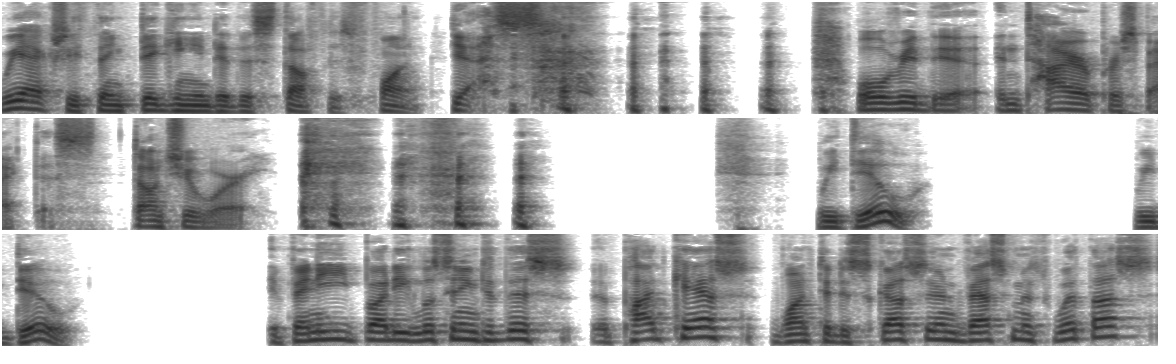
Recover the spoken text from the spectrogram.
We actually think digging into this stuff is fun. Yes. we'll read the entire prospectus. Don't you worry. we do. We do. If anybody listening to this podcast want to discuss their investments with us,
